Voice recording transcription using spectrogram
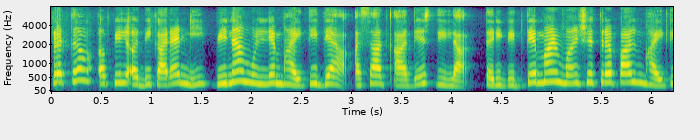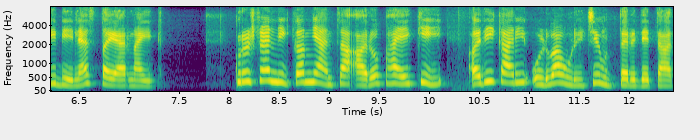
प्रथम अपील अधिकाऱ्यांनी विनामूल्य माहिती द्या असा आदेश दिला तरी विद्यमान वन क्षेत्रपाल माहिती देण्यास तयार नाहीत. कृष्ण निकम यांचा आरोप आहे की अधिकारी उडवाउडीचे उत्तरे देतात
